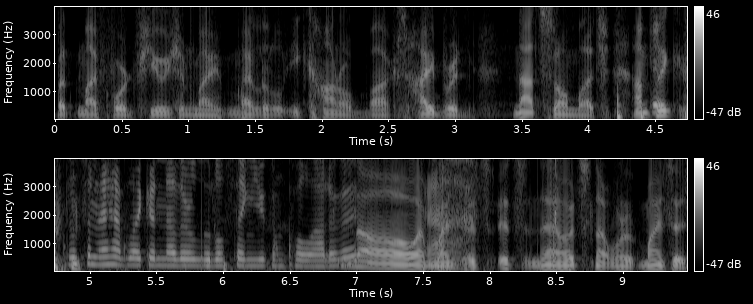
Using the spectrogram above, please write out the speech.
But my Ford Fusion, my my little EconoBox hybrid, not so much. I'm D- thinking. Doesn't it have like another little thing you can pull out of it? No, I mine, Ah. it's it's no, it's not one. of- Mine's a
